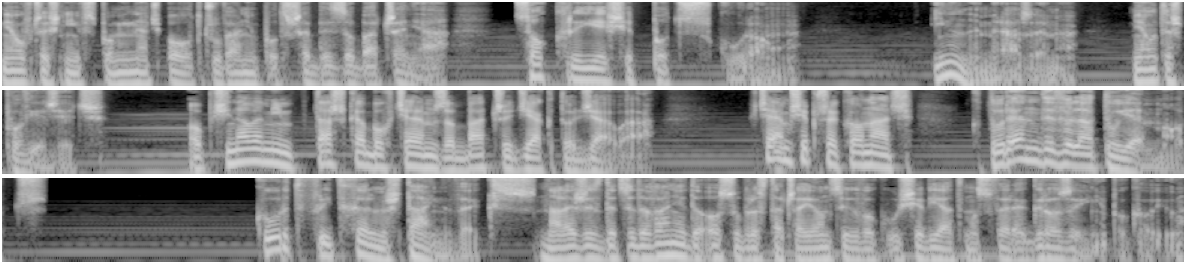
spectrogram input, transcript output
miał wcześniej wspominać o odczuwaniu potrzeby zobaczenia, co kryje się pod skórą. Innym razem miał też powiedzieć: Obcinałem im ptaszka, bo chciałem zobaczyć, jak to działa. Chciałem się przekonać, którędy wylatuje mocz. Kurt Friedhelm Steinwex należy zdecydowanie do osób roztaczających wokół siebie atmosferę grozy i niepokoju.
